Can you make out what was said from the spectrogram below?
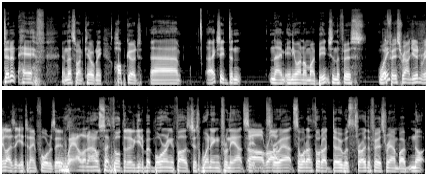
didn't have, and this one killed me. Hopgood. Um, I actually didn't name anyone on my bench in the first the first round, you didn't realise that you had to name four reserves. Well, and I also thought that it'd get a bit boring if I was just winning from the outset Oh, right. throughout. So what I thought I'd do was throw the first round by not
